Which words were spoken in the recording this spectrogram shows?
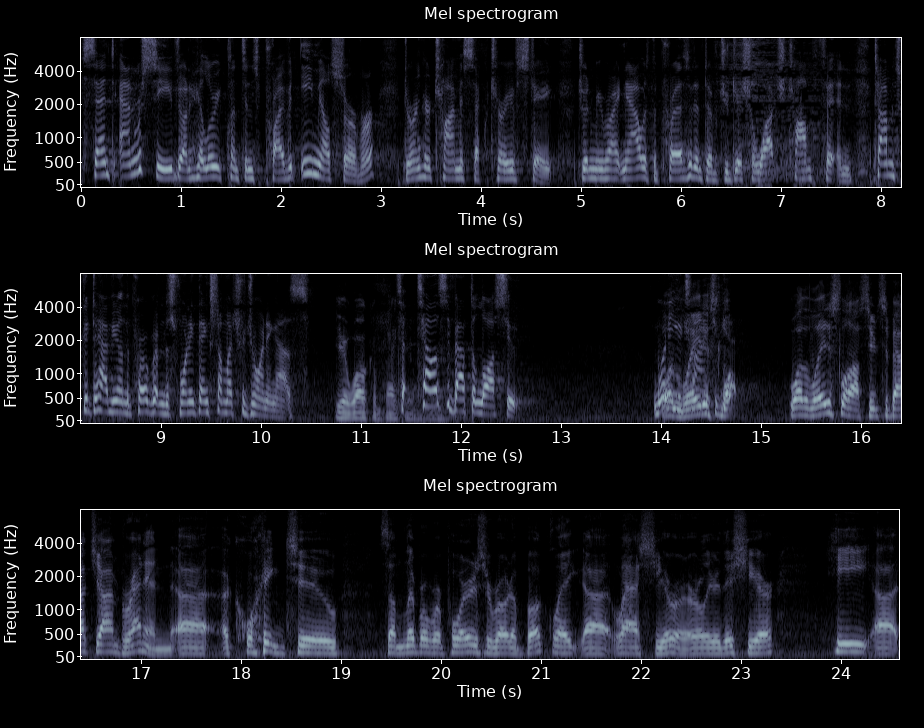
sent and received on Hillary Clinton's private email server during her time as Secretary of State. Joining me right now is the president of Judicial Watch, Tom Fitton. Tom, it's good to have you on the program this morning. Thanks so much for joining us. You're welcome. Thank you. Tell us about the lawsuit. What well, are you trying to get? Well, the latest lawsuit's about John Brennan. Uh, according to some liberal reporters who wrote a book late uh, last year or earlier this year, he uh,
